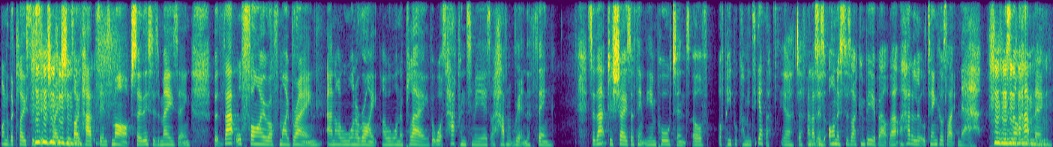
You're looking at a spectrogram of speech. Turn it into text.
one of the closest situations I've had since March. So this is amazing. But that will fire off my brain and I will want to write, I will want to play. But what's happened to me is I haven't written a thing. So that just shows, I think, the importance of of people coming together. Yeah, definitely. And that's as honest as I can be about that. I had a little tinkle, I was like, nah, it's not happening.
